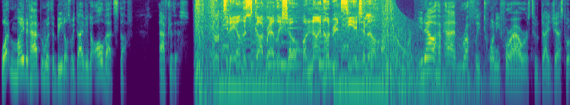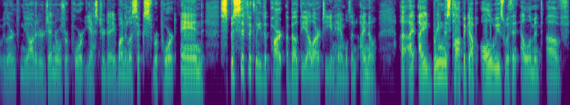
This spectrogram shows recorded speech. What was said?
What might have happened with the Beatles? We dive into all that stuff after this. Today on The Scott Radley Show on 900 CHML. You now have had roughly 24 hours to digest what we learned from the Auditor General's report yesterday, Bonnie Lysyk's report, and specifically the part about the LRT in Hamilton. I know I, I bring this topic up always with an element of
